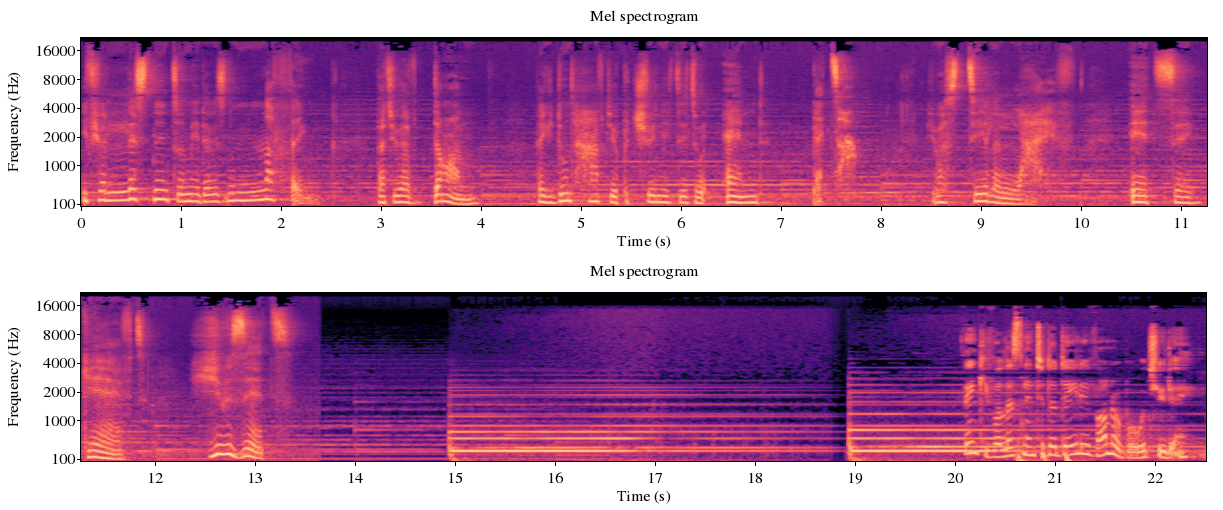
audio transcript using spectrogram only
If you're listening to me, there is nothing that you have done that you don't have the opportunity to end better. You are still alive. It's a gift. Use it. Thank you for listening to the Daily Vulnerable with Chude.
